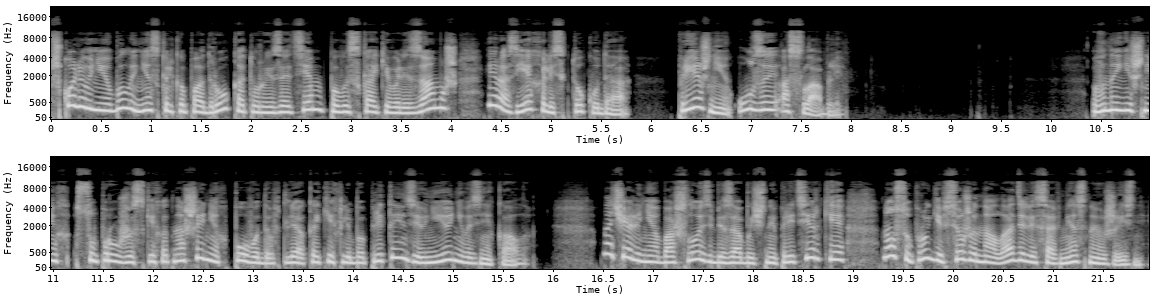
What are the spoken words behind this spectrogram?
В школе у нее было несколько подруг, которые затем повыскакивали замуж и разъехались кто куда. Прежние узы ослабли. В нынешних супружеских отношениях поводов для каких-либо претензий у нее не возникало. Вначале не обошлось без обычной притирки, но супруги все же наладили совместную жизнь.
